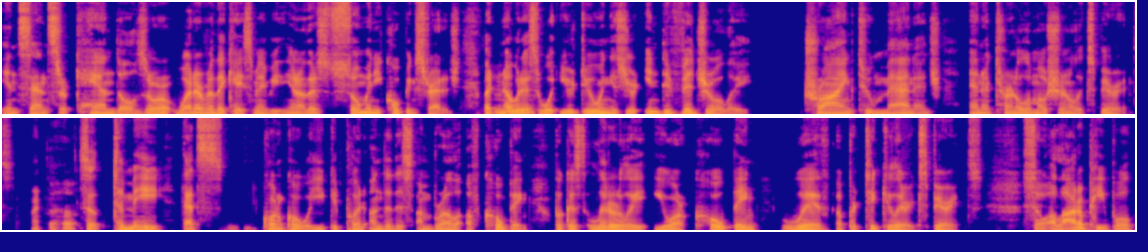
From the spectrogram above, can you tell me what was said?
incense or candles or whatever the case may be. You know, there's so many coping strategies. But mm-hmm. notice what you're doing is you're individually trying to manage an internal emotional experience. Right? Uh-huh. So to me, that's quote unquote what you could put under this umbrella of coping, because literally you are coping with a particular experience. So a lot of people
